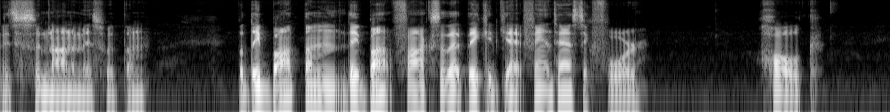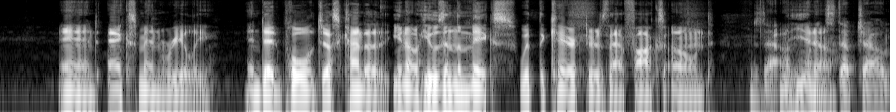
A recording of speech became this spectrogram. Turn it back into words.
it's synonymous with them. But they bought them, they bought Fox so that they could get Fantastic Four, Hulk, and X Men, really. And Deadpool just kind of, you know, he was in the mix with the characters that Fox owned. is that You know. stepchild?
